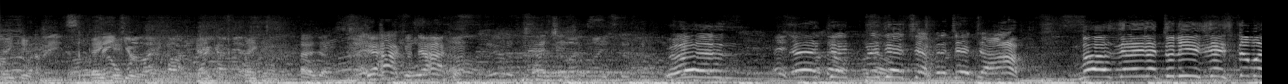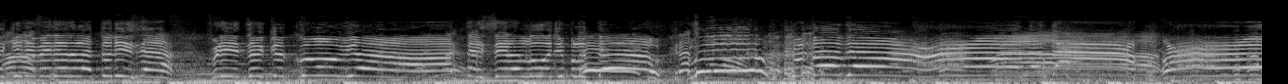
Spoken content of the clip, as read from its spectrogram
thank you. Thank you. Thank you. Thank you. Thank you. Nós da Tunísia, estamos aqui defendendo a Tunísia! Frida Cacúvia! Terceira lua de Plutão! Cacúvia! Ah!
